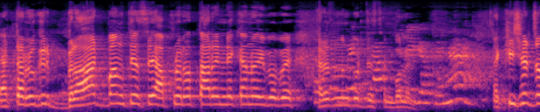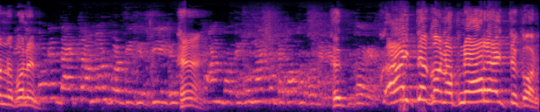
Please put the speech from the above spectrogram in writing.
একটা রুগীর ব্লাড বাংতেছে আপনারা তার এনে কেন এইভাবে হ্যারাসমেন্ট করতেছেন? বলেন। হ্যাঁ, কিসের জন্য বলেন? হ্যাঁ। আইতে কন আপনি আর আইতে কন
